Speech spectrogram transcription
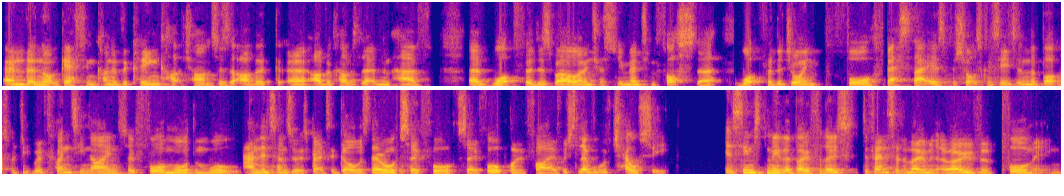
and they're not getting kind of the clean cut chances that other uh, other clubs letting them have. Uh, Watford as well. I'm interested you mentioned Foster. Watford the joint fourth best that is for shots conceded in the box with 29, so four more than Wolves. And in terms of expected goals, they're also fourth, so 4.5, which level with Chelsea it seems to me that both of those defence at the moment are overperforming.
